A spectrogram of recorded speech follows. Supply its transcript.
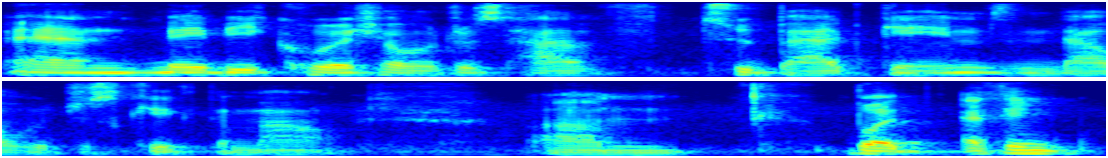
and maybe Croatia will just have two bad games, and that would just kick them out. Um, but I think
